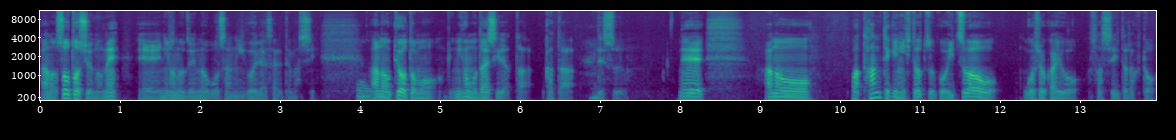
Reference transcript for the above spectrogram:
あの曹洞宗のね、えー日本の禅のお坊さんにご依頼されてますし、うんあの京都も日本も大好きだった方です。で、あのまあ端的に一つこう逸話をご紹介をさせていただくと、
